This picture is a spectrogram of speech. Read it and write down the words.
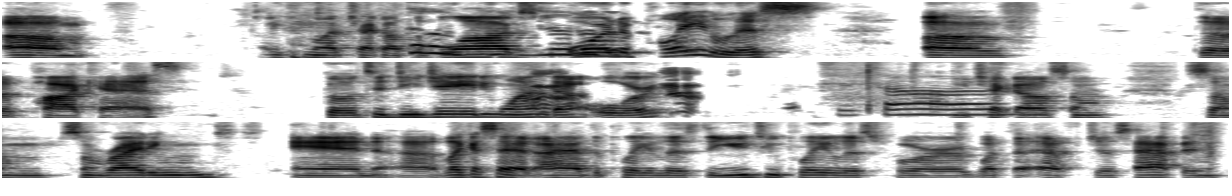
Um, if you want to check out the blogs or the playlists of the podcast, go to dj81.org. You check out some some some writings and uh, like I said, I have the playlist, the YouTube playlist for what the F just happened,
